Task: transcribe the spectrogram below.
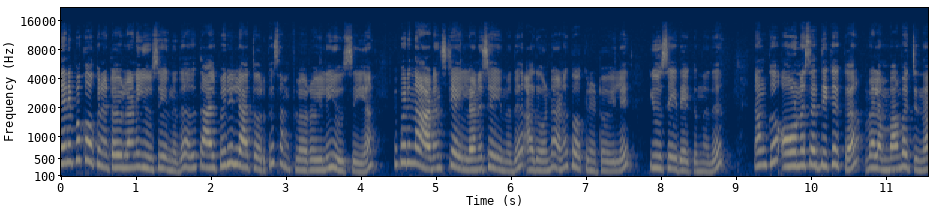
ഞാനിപ്പോൾ കോക്കനട്ട് ഓയിലാണ് യൂസ് ചെയ്യുന്നത്. അത് താല്പര്യമില്ലാത്തവർക്ക് സൺഫ്ലവർ ഓയിൽ യൂസ് ചെയ്യാം. ഇപ്പോൾ ഒരു നാടൻ സ്റ്റൈലിലാണ് ചെയ്യുന്നത്. അതുകൊണ്ടാണ് കോക്കനട്ട് ഓയിൽ യൂസ് ചെയ്തേക്കുന്നത്. നമുക്ക് ഓണസദ്യക്കൊക്കെ വിളമ്പാൻ പറ്റുന്ന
